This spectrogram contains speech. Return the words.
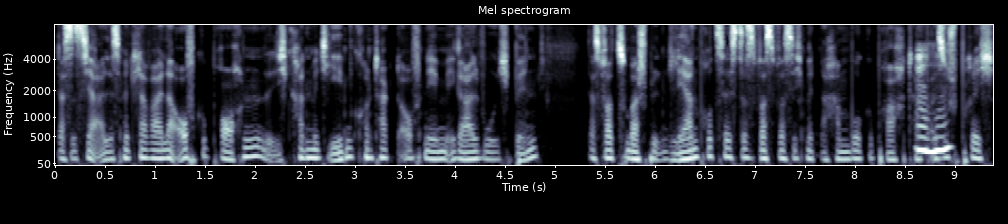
das ist ja alles mittlerweile aufgebrochen. Ich kann mit jedem Kontakt aufnehmen, egal wo ich bin. Das war zum Beispiel ein Lernprozess, das ist was, was ich mit nach Hamburg gebracht habe. Mhm. Also sprich,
